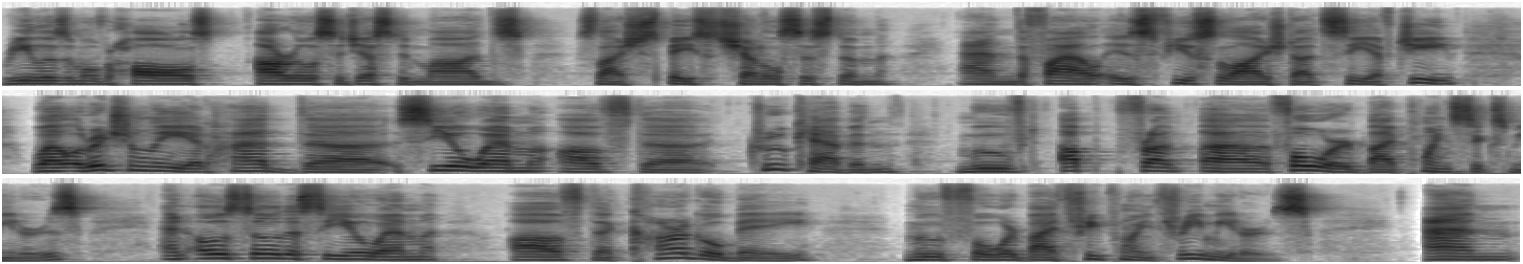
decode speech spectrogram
Realism Overhauls RO suggested mods slash space shuttle system, and the file is fuselage.cfg. Well, originally it had the COM of the crew cabin moved up front uh, forward by 0.6 meters, and also the COM of the cargo bay moved forward by 3.3 meters. And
